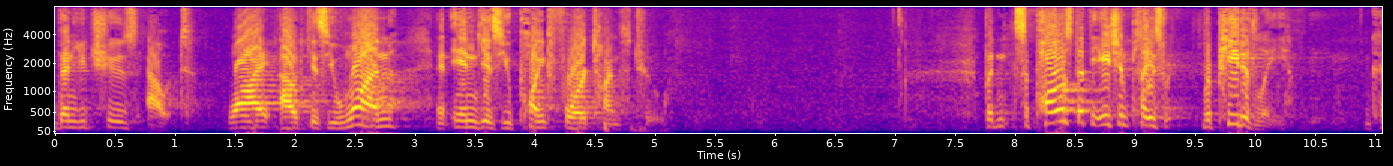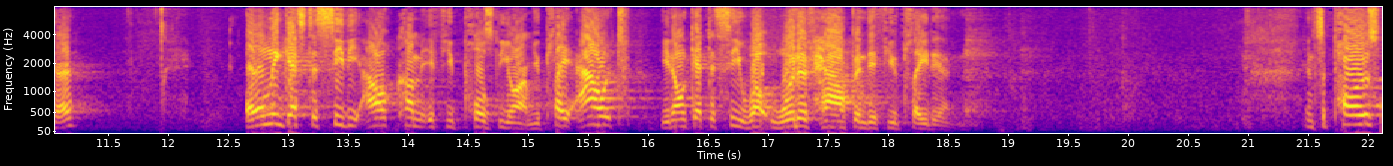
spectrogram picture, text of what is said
then you choose out. Y out gives you 1, and in gives you 0.4 times 2. But suppose that the agent plays re- repeatedly, okay? Only gets to see the outcome if he pulls the arm. You play out, you don't get to see what would have happened if you played in. And suppose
